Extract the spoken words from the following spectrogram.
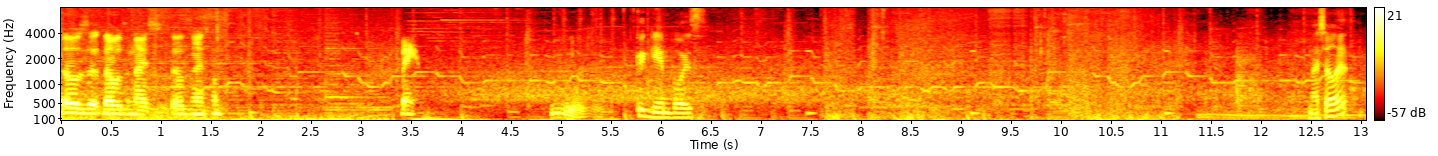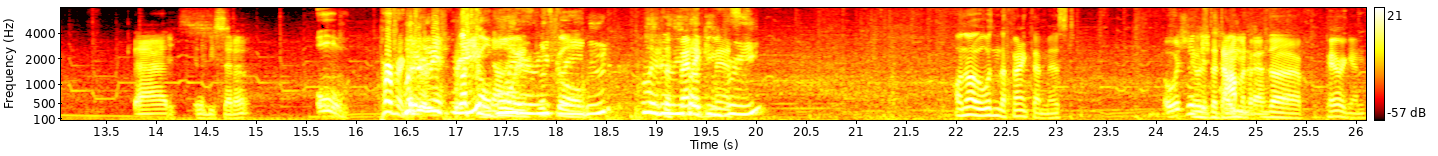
That was a, that was a nice that was a nice one. Bam. Good game, boys. Nice, Elliot. That's it's gonna be set up. Oh, perfect. Literally free. Let's go, free. boys. Literally Let's go. free, dude. Literally The fucking missed. free. Oh no, it wasn't the Fennec that missed. I wish I It was the type dominant, fast- the Paragon.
